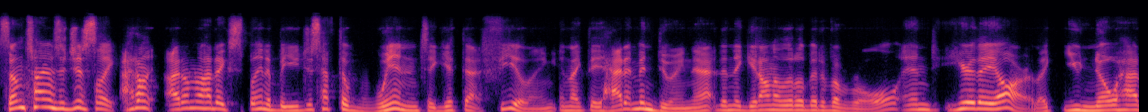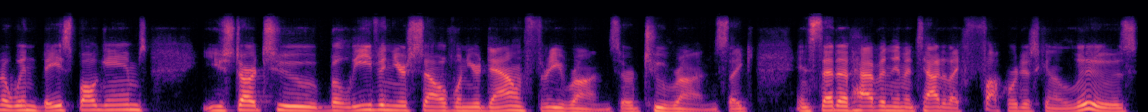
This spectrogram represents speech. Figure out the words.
sometimes it just like I don't I don't know how to explain it, but you just have to win to get that feeling. And like they hadn't been doing that, then they get on a little bit of a roll, and here they are. Like you know how to win baseball games. You start to believe in yourself when you're down three runs or two runs. Like instead of having the mentality like fuck, we're just gonna lose.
